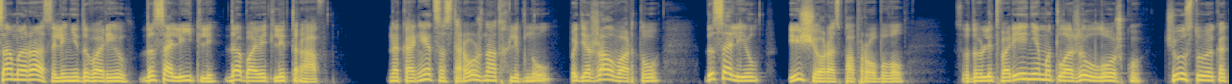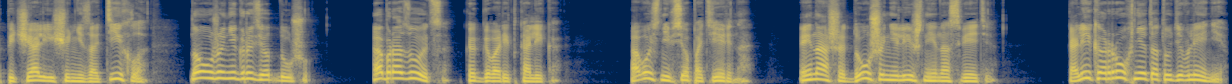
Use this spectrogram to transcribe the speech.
Самый раз или не доварил, досолить ли, добавить ли трав. Наконец осторожно отхлебнул, подержал во рту, досолил, еще раз попробовал. С удовлетворением отложил ложку, чувствуя, как печаль еще не затихла, но уже не грызет душу. Образуется, как говорит Калика. А вось не все потеряно. И наши души не лишние на свете. Калика рухнет от удивления.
